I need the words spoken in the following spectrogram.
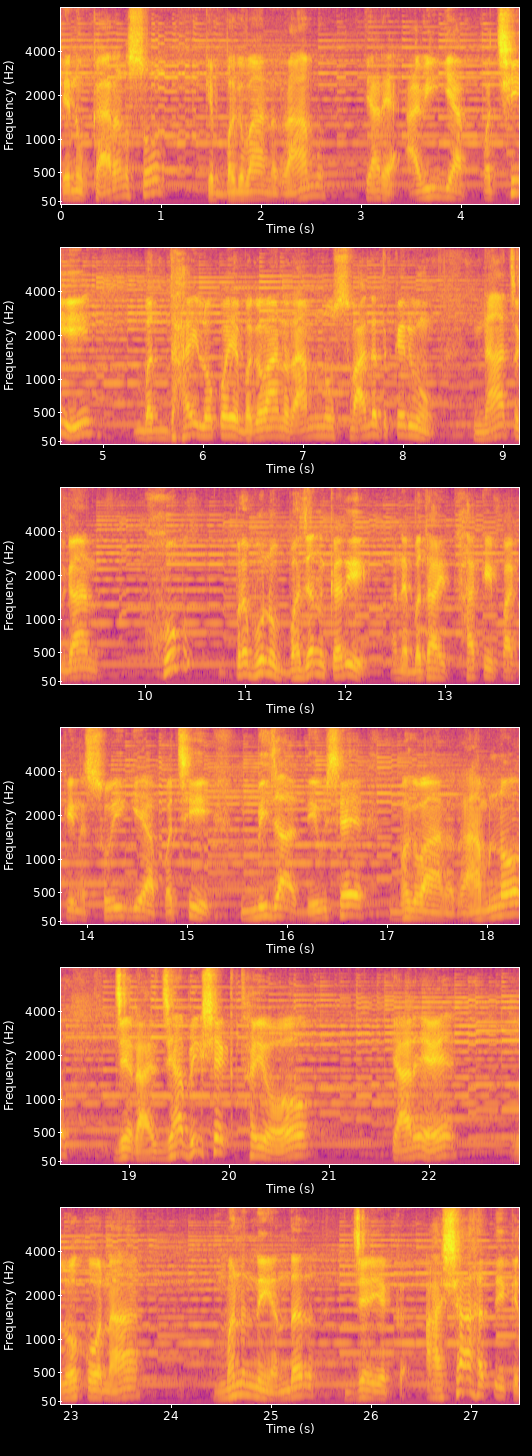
એનું કારણ શું? કે ભગવાન રામ ત્યારે આવી ગયા પછી બધાય લોકોએ ભગવાન રામનું સ્વાગત કર્યું. નાચ ગાન ખૂબ પ્રભુનું ભજન કરી અને બધાય થાકી પાકીને સૂઈ ગયા પછી બીજા દિવસે ભગવાન રામનો જે રાજ્યાભિષેક થયો ત્યારે લોકોના મનની અંદર જે એક આશા હતી કે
